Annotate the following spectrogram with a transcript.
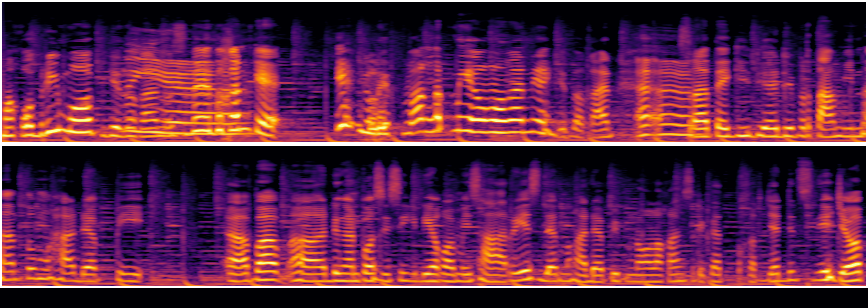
Makobrimob gitu kan. Iya. Maksudnya itu kan kayak ih ngelit banget nih omongannya gitu kan. Strategi dia di Pertamina tuh menghadapi eh, apa eh, dengan posisi dia komisaris dan menghadapi penolakan serikat pekerja Terus dia jawab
